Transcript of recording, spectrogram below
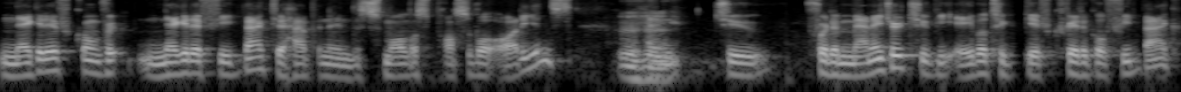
negative conver- negative feedback to happen in the smallest possible audience mm-hmm. and to for the manager to be able to give critical feedback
